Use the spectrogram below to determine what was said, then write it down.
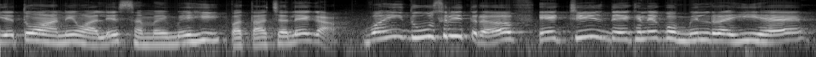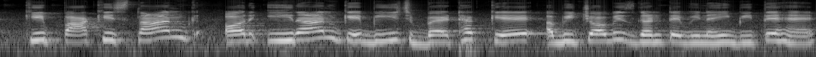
ये तो आने वाले समय में ही पता चलेगा। वहीं दूसरी तरफ़ एक चीज़ देखने को मिल रही है कि पाकिस्तान और ईरान के बीच बैठक के अभी 24 घंटे भी नहीं बीते हैं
